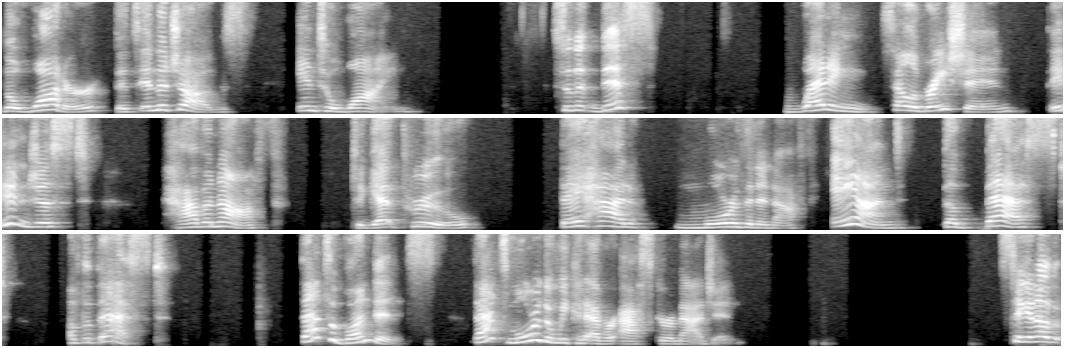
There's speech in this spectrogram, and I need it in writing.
the water that's in the jugs into wine. So that this wedding celebration, they didn't just have enough to get through, they had more than enough and the best of the best. That's abundance. That's more than we could ever ask or imagine. Let's take another,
